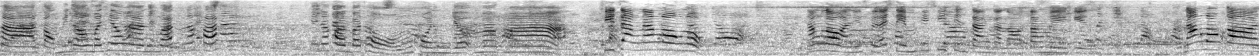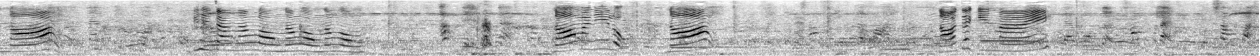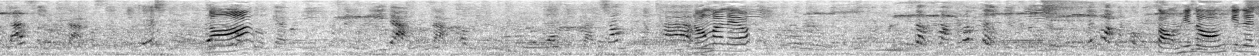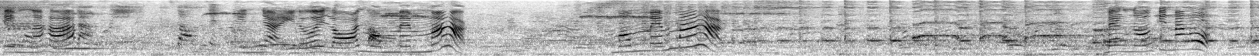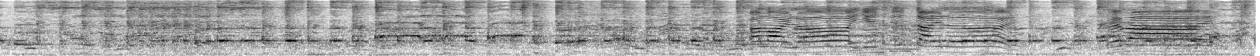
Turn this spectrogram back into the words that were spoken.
พาสองพี่น้องมาเที่ยวงานวัดนะคะ ที่นครปฐมคนเยอะมากๆพี่จังนั่งลงลูกนั่งลงอันนี้ซื้อไอติมให้พี่จินจังกับน้องตังเมกิน นั่งลงก่อนน้อง พี่จินจังนั่งลงนั่งลงนั่งลง น้องมานี่ลูกน้อง น้องจะกินไหม สองพี่น้องกินไอติมนะคะสามสี่สองเจ็ดกินใหญ่เลยร้อนมอมแมมมาก มอมแมมมากแบ่งน้องกินบ้างลูก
